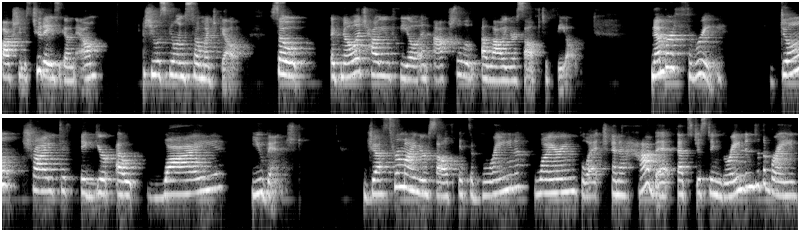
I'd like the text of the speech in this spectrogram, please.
actually, it was two days ago now, she was feeling so much guilt. So, acknowledge how you feel and actually allow yourself to feel. Number three, don't try to figure out why you binged just remind yourself it's a brain wiring glitch and a habit that's just ingrained into the brain.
